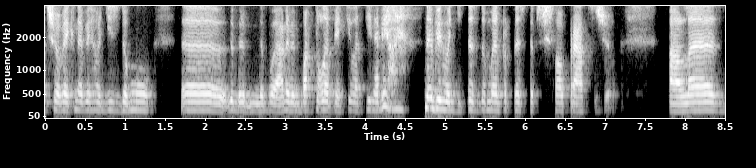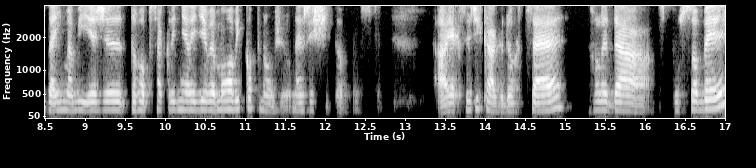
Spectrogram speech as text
člověk nevyhodí z domu Eh, nebo já nevím, batole pětiletí nevyhodíte z domu jen protože jste přišla o práci, že jo. Ale zajímavý je, že toho psa klidně lidi vemou a vykopnou, že jo, neřeší to prostě. A jak se říká, kdo chce, hledá způsoby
